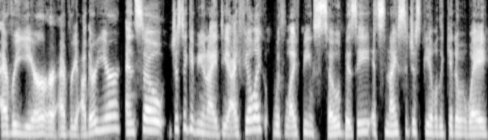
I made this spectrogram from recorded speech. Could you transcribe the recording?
every year or every other year. And so, just to give you an idea, I feel like with life being so busy, it's nice to just be able to get away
